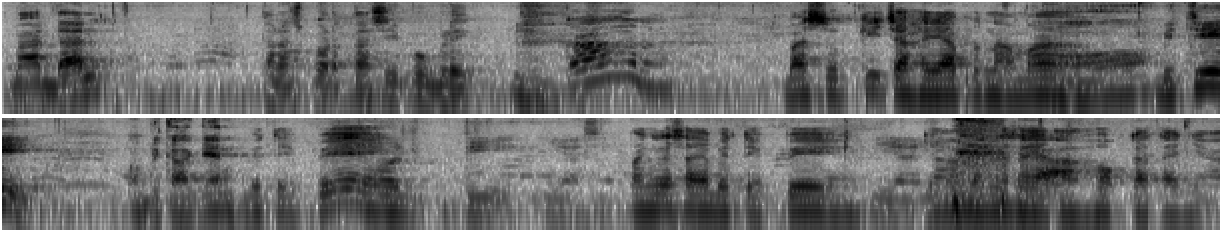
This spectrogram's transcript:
Badan Transportasi Publik. Bukan. Basuki Cahaya Purnama. oh BC. pabrik agen BTP. Oh, di, iya sih. Panggil saya BTP. Iya, Jangan panggil saya Ahok katanya.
